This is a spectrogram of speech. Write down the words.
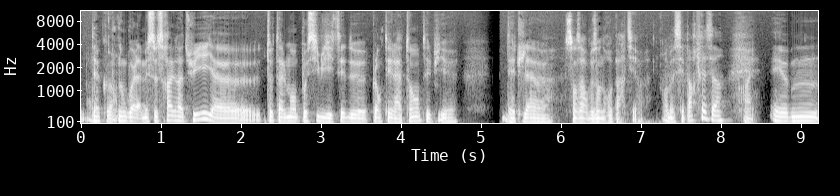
D'accord. Donc voilà, mais ce sera gratuit. Il y a totalement possibilité de planter la tente et puis d'être là sans avoir besoin de repartir. Oh, bah, c'est parfait ça. Ouais. Et hum,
